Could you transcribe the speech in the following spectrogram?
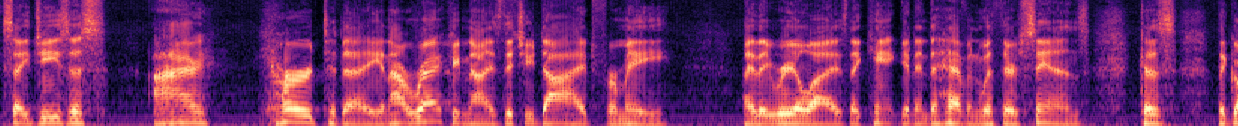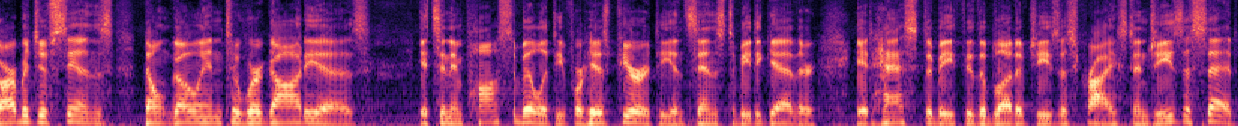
say, Jesus, I heard today and I recognize that you died for me. May they realize they can't get into heaven with their sins because the garbage of sins don't go into where God is. It's an impossibility for his purity and sins to be together. It has to be through the blood of Jesus Christ. And Jesus said,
